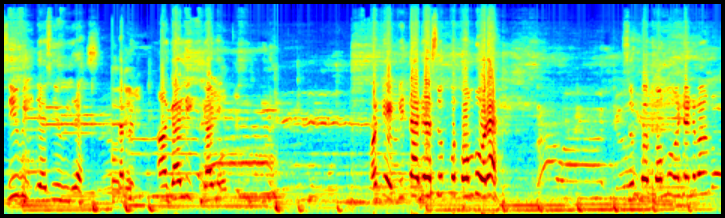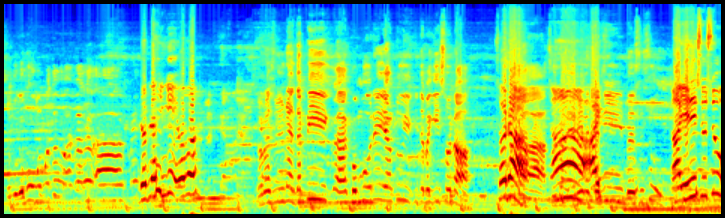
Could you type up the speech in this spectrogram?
Seaweed dia, seaweed dia. Tapi ah garlic, garlic. Okey. Okey, kita ada super combo dah. Super combo macam mana bang? Semua combo berapa tu? Agak ah RM12 berapa? 12.99 tapi ah, combo dia yang tu kita bagi soda. Soda. Ah, soda dia macam ais- ni bersusu. Ah, yang ni susu.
